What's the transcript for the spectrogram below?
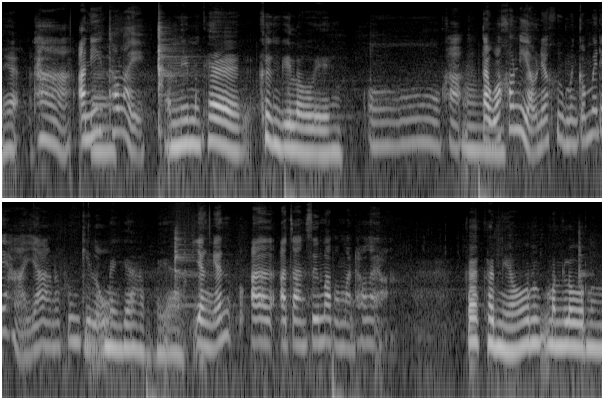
เนี่ย ค่ะ อันนี้อ่า เท่าไหร่อันนี้มันแค่ครึ่งกิโลเอง อ๋อค่ะ อืม แต่ว่าข้าวเหนียวเนี่ยคือมันก็ไม่ได้หายากนะครึ่งกิโล ไม่ยากไม่ยากอย่างนี้นอาอาจารย์ซื้อมาประมาณเท่าไหร่คะก็ข้าวเหนียวมันโลนึง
